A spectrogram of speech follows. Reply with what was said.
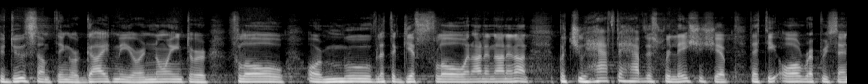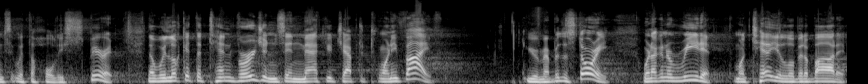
to do something or guide me or anoint or flow or move, let the gifts flow and on and on and on. But you have to have this relationship that the oil represents with the Holy Spirit. Now we look at the 10 virgins in Matthew chapter 25. You remember the story. We're not going to read it. I'm going to tell you a little bit about it.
